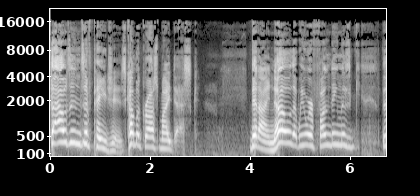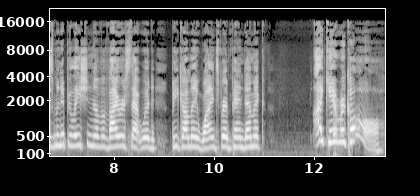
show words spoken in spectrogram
thousands of pages come across my desk. Did I know that we were funding this this manipulation of a virus that would become a widespread pandemic? I can't recall.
